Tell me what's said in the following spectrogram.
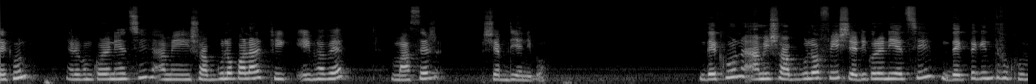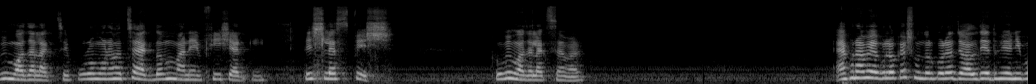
দেখুন, এরকম করে নিয়েছি। আমি সবগুলো কলার ঠিক এইভাবে মাছের শেপ দিয়ে নিব। দেখুন, আমি সবগুলো ফিশ রেডি করে নিয়েছি। দেখতে কিন্তু খুবই মজা লাগছে। পুরো মনে হচ্ছে একদম মানে ফিশ আর কি। ফিশলেস ফিশ খুবই মজা লাগছে আমার। এখন আমি এগুলোকে সুন্দর করে জল দিয়ে ধুয়ে নিব,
